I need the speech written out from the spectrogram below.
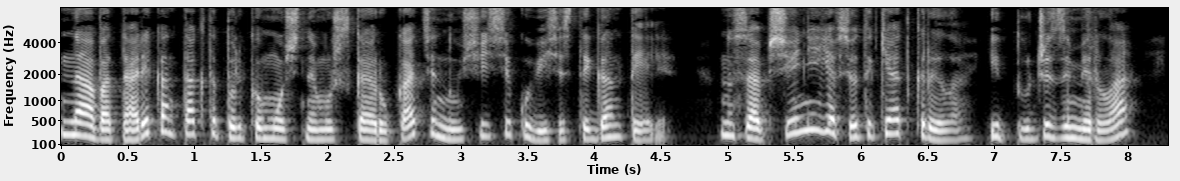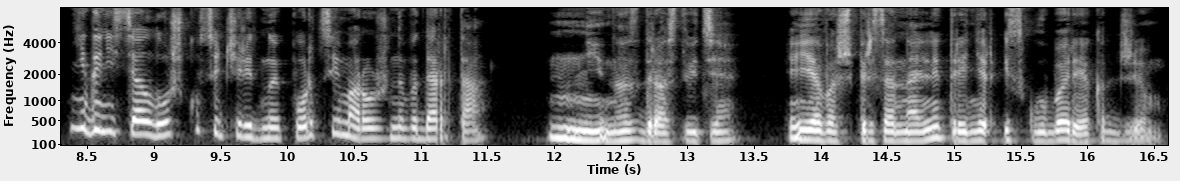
На аватаре контакта только мощная мужская рука, тянущаяся к увесистой гантели. Но сообщение я все-таки открыла и тут же замерла, не донеся ложку с очередной порцией мороженого до рта. «Нина, здравствуйте. Я ваш персональный тренер из клуба «Река Джим».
